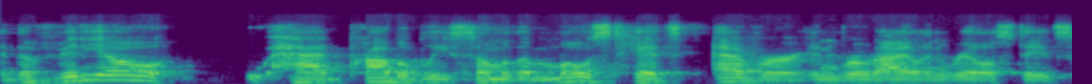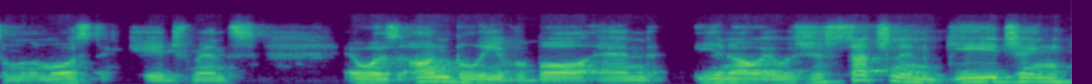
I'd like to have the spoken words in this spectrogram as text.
and the video had probably some of the most hits ever in Rhode Island real estate, some of the most engagements. It was unbelievable. And, you know, it was just such an engaging,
